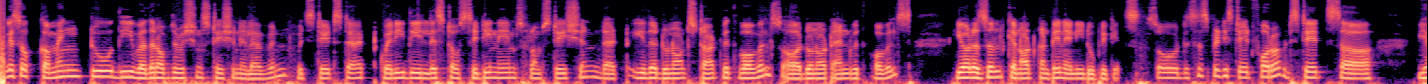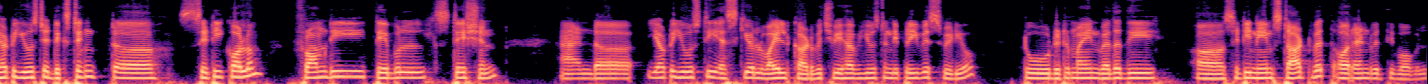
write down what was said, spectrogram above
Okay, so coming to the weather observation station 11, which states that query the list of city names from station that either do not start with vowels or do not end with vowels. Your result cannot contain any duplicates. So this is pretty straightforward. It states uh, we have to use a distinct uh, city column from the table station and uh, you have to use the SQL wildcard which we have used in the previous video to determine whether the uh, city name start with or end with the vowel.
